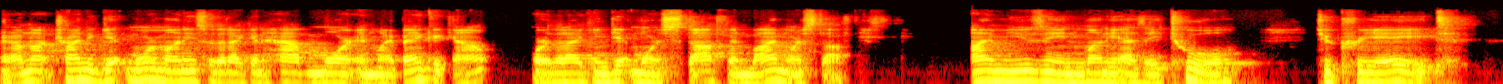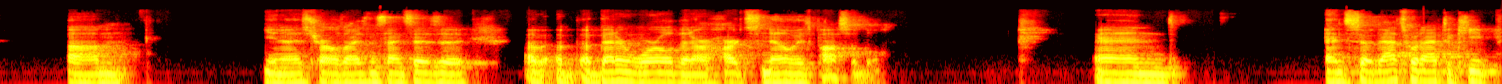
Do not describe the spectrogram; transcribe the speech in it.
And i'm not trying to get more money so that i can have more in my bank account or that i can get more stuff and buy more stuff. I'm using money as a tool to create um, you know as charles eisenstein says a, a, a better world that our hearts know is possible and and so that's what I have to keep,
